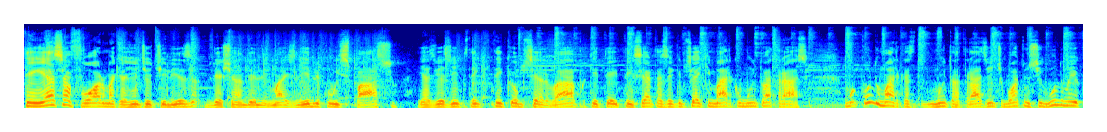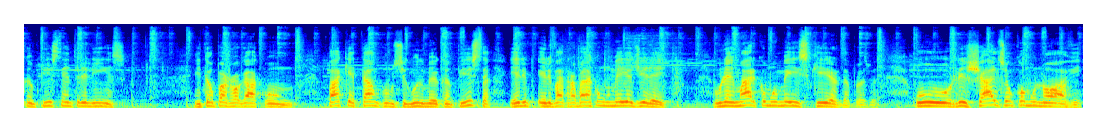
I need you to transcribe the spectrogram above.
Tem essa forma que a gente utiliza, deixando eles mais livres, com espaço, e às vezes a gente tem, que- tem que observar, porque tem, tem certas equipes aí que marcam muito atrás. Quando marca muito atrás, a gente bota um segundo meio-campista entre linhas. Então, para jogar com Paquetá como segundo meio-campista, ele, ele vai trabalhar como meia-direita. O Neymar como meia-esquerda. por exemplo. O Richarlison como nove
